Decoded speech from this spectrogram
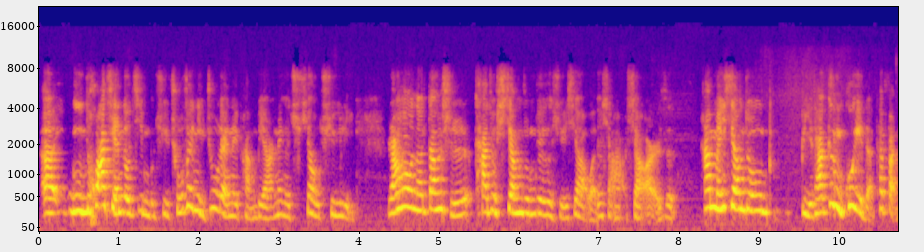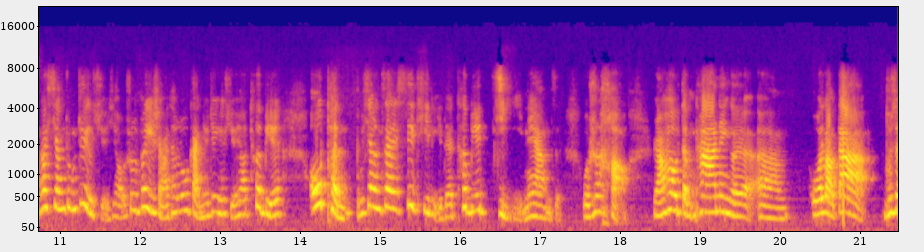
呃，你花钱都进不去，除非你住在那旁边那个校区里。然后呢，当时他就相中这个学校，我的小小儿子，他没相中比他更贵的，他反倒相中这个学校。我说为啥？他说我感觉这个学校特别 open，不像在 city 里的特别挤那样子。我说好，然后等他那个呃。我老大不是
